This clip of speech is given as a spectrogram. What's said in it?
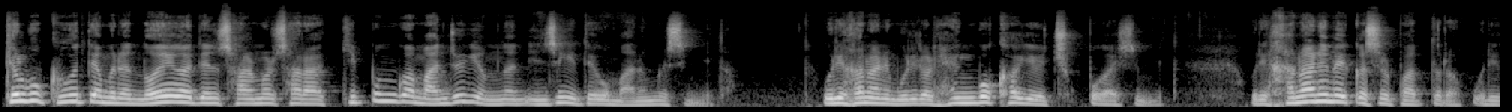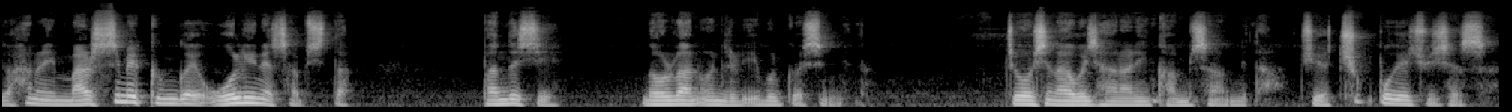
결국 그것 때문에 노예가 된 삶을 살아 기쁨과 만족이 없는 인생이 되고 마는 것입니다. 우리 하나님 우리를 행복하게 축복하십니다. 우리 하나님의 것을 받도록 우리가 하나님 말씀의 근거에 올인해 삽시다. 반드시 놀란 은혜를 입을 것입니다. 좋으신 아버지 하나님 감사합니다. 주여 축복해 주셔서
